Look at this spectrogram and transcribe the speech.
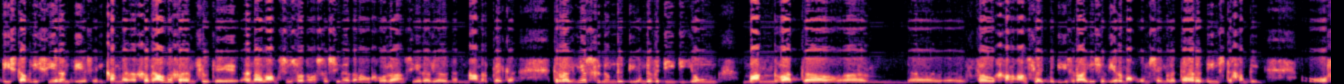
destabiliserend wees en kan 'n geweldige invloed hê in 'n land soos wat ons gesien het in Angola en Sierra Leone en ander plekke terwyl eers genoemde die individu die jong man wat uh ehm um, uh wil gaan aansluit by die Israeliese weermag om sy militêre dienste gaan doen of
